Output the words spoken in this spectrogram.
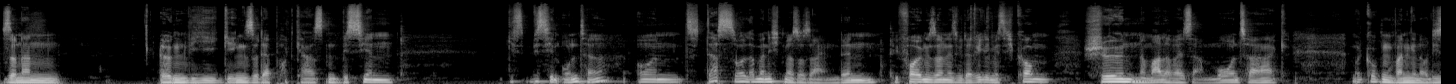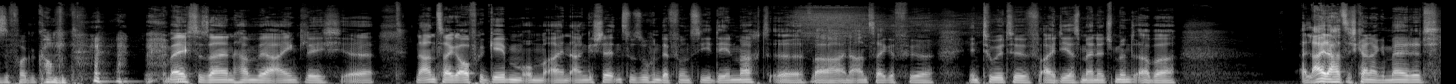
sondern irgendwie ging so der Podcast ein bisschen, ein bisschen unter. Und das soll aber nicht mehr so sein, denn die Folgen sollen jetzt wieder regelmäßig kommen, schön, normalerweise am Montag, Mal gucken, wann genau diese Folge kommt. um ehrlich zu sein, haben wir eigentlich äh, eine Anzeige aufgegeben, um einen Angestellten zu suchen, der für uns die Ideen macht. Äh, war eine Anzeige für Intuitive Ideas Management, aber äh, leider hat sich keiner gemeldet.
